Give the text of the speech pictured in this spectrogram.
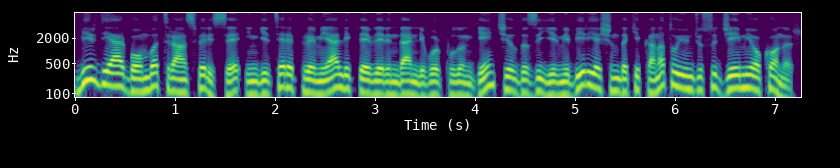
Bir diğer bomba transfer ise İngiltere Premier Lig devlerinden Liverpool'un genç yıldızı 21 yaşındaki kanat oyuncusu Jamie O'Connor.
